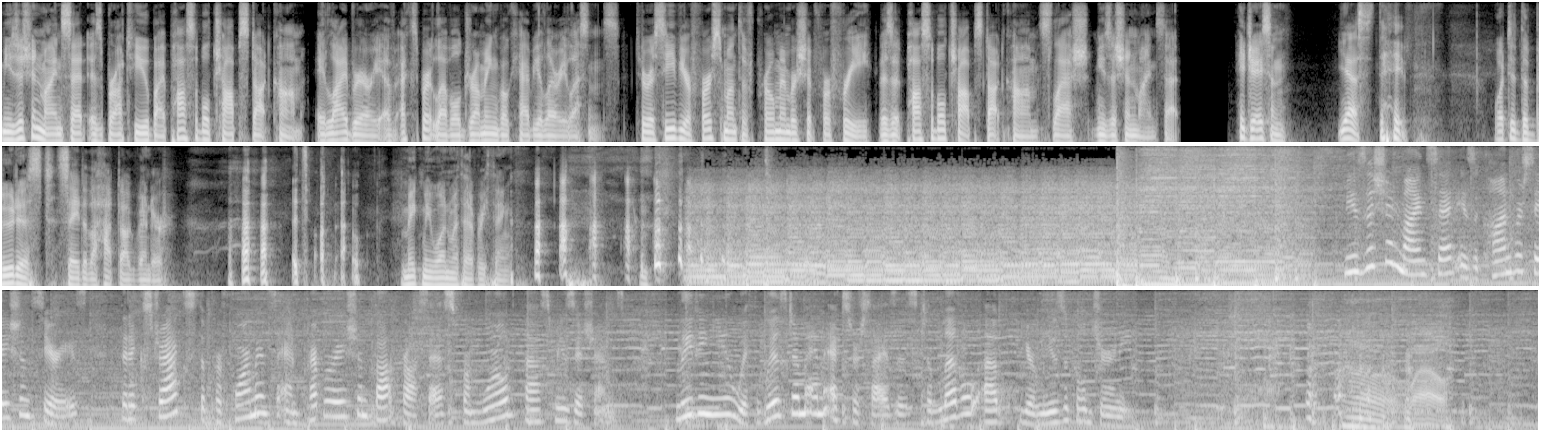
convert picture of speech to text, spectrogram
Musician Mindset is brought to you by PossibleChops.com, a library of expert level drumming vocabulary lessons. To receive your first month of pro membership for free, visit PossibleChops.com slash musician mindset. Hey, Jason, Yes, Dave. what did the Buddhist say to the hot dog vendor? I don't know. Make me one with everything. Musician Mindset is a conversation series that extracts the performance and preparation thought process from world class musicians, leaving you with wisdom and exercises to level up your musical journey. Oh, wow.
